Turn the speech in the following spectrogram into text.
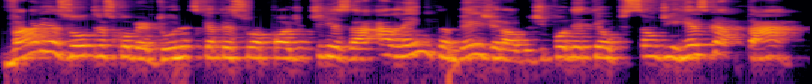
várias outras coberturas que a pessoa pode utilizar, além também, Geraldo, de poder ter a opção de resgatar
